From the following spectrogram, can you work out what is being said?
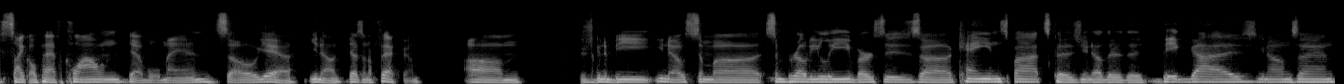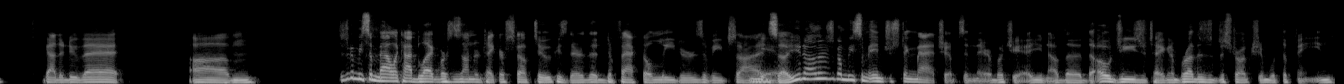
psychopath clown devil man. So yeah, you know, doesn't affect him. Um, there's gonna be, you know, some uh some Brody Lee versus uh Kane spots because you know they're the big guys, you know what I'm saying? Gotta do that. Um there's gonna be some Malakai Black versus Undertaker stuff too, because they're the de facto leaders of each side. Yeah. So, you know, there's gonna be some interesting matchups in there. But yeah, you know, the the OGs are taking the Brothers of Destruction with the Fiend.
